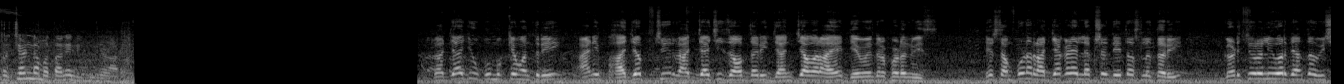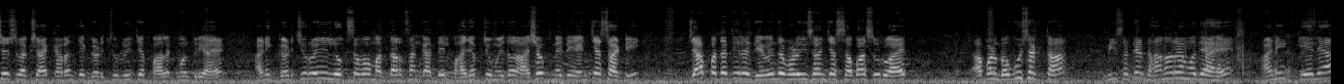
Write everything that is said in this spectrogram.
प्रचंड मताने निवडून येणार राज्याचे उपमुख्यमंत्री आणि भाजपची राज्याची जबाबदारी ज्यांच्यावर आहे देवेंद्र फडणवीस. हे संपूर्ण राज्याकडे लक्ष देत असलं तरी गडचिरोलीवर त्यांचं विशेष लक्ष आहे कारण ते गडचिरोलीचे पालकमंत्री आहे. आणि गडचिरोली लोकसभा मतदारसंघातील भाजपचे उमेदवार अशोक नेते यांच्यासाठी ज्या पद्धतीने देवेंद्र फडणवीसांच्या सभा सुरू आहेत आपण बघू शकता. मी सध्या धानोऱ्यामध्ये आहे आणि गेल्या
